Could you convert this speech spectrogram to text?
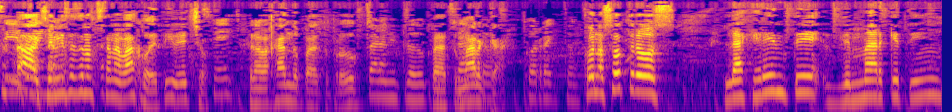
Sí, no, dueña. accionistas son los que están abajo de ti, de hecho. Sí. Trabajando para tu producto. Para mi producto. Para tu exacto. marca. Correcto. Con nosotros, la gerente de marketing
